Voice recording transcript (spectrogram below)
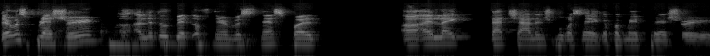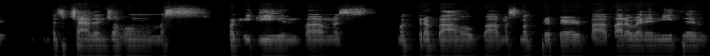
there was pressure, a little bit of nervousness, but uh, I like that challenge po kasi kapag may pressure, mas challenge akong mas pag-igihin pa, mas magtrabaho pa, mas mag-prepare pa. Para when I meet him,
